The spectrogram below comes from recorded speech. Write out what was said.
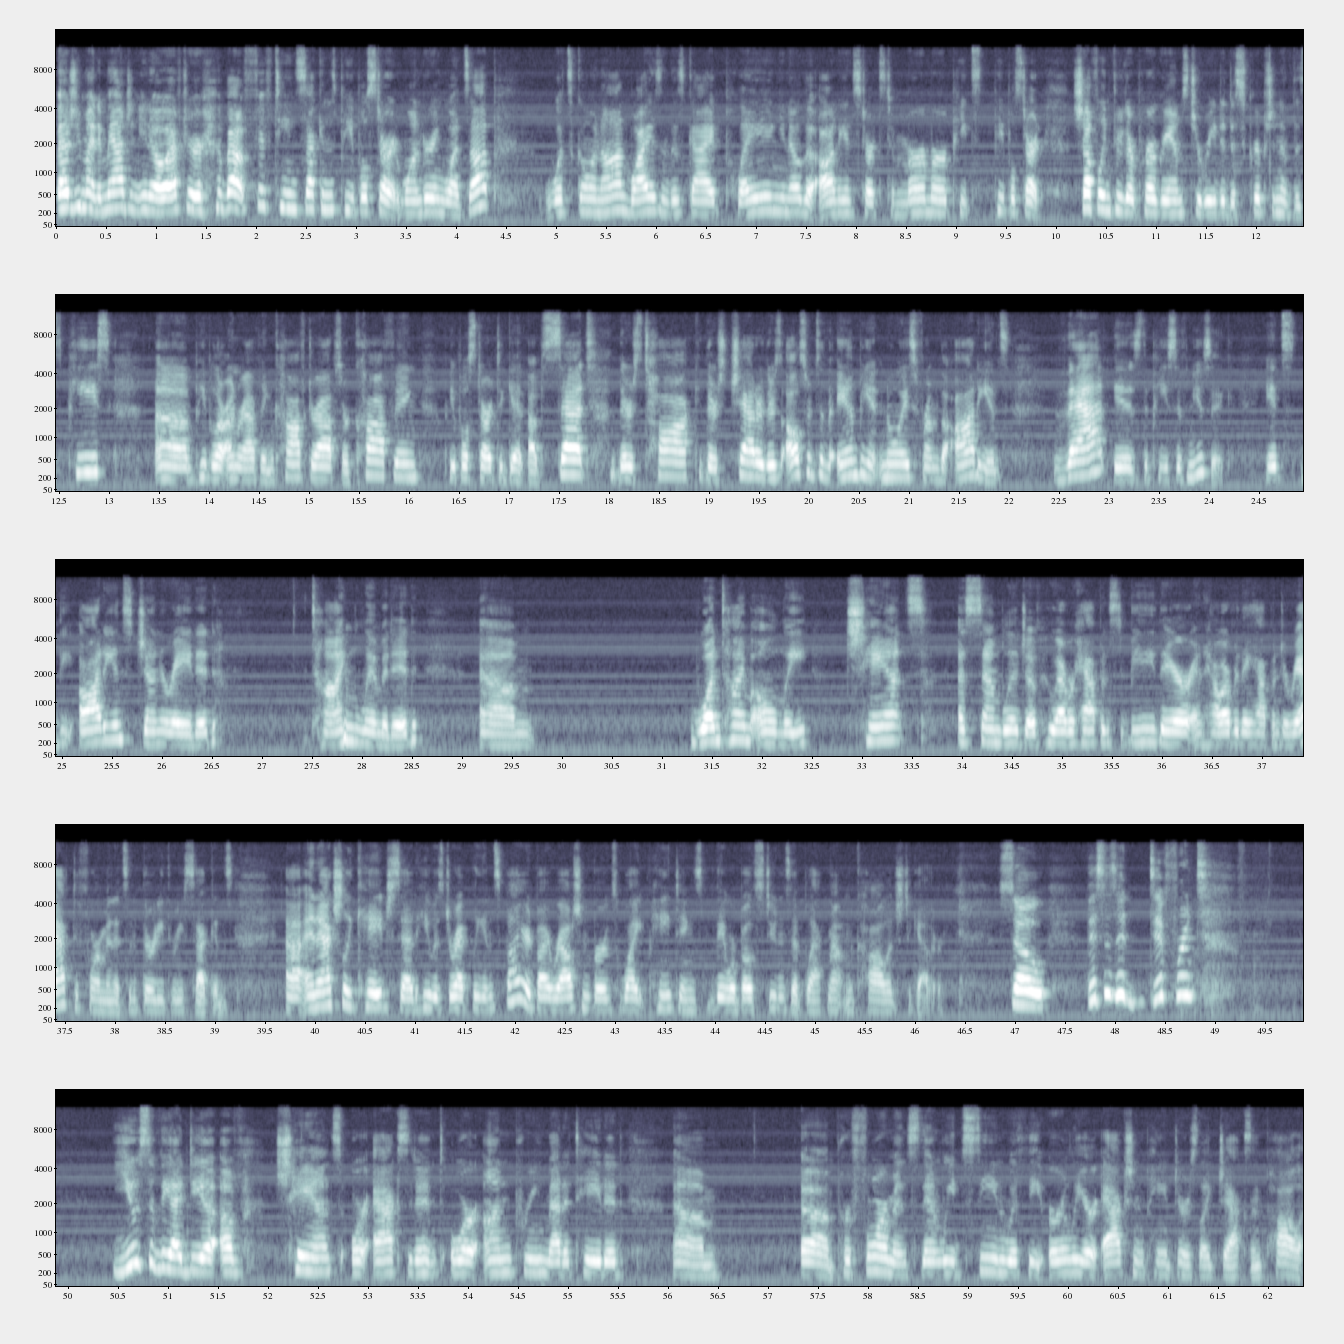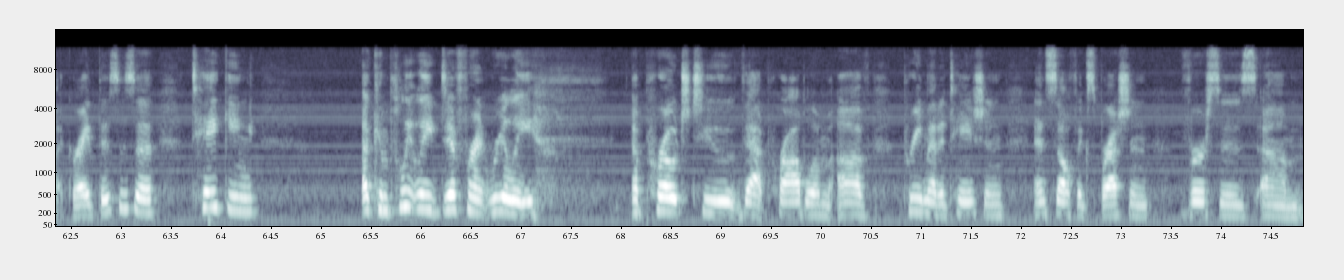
as you might imagine you know after about 15 seconds people start wondering what's up what's going on? Why isn't this guy playing? You know, the audience starts to murmur. People start shuffling through their programs to read a description of this piece. Um, people are unwrapping cough drops or coughing. People start to get upset. There's talk, there's chatter, there's all sorts of ambient noise from the audience. That is the piece of music. It's the audience generated, time limited, um, one time only, chance assemblage of whoever happens to be there and however they happen to react to 4 minutes and 33 seconds. Uh, and actually, Cage said he was directly inspired by Rauschenberg's white paintings. They were both students at Black Mountain College together. So, this is a different use of the idea of chance or accident or unpremeditated um, uh, performance than we'd seen with the earlier action painters like Jackson Pollock, right? This is a taking a completely different, really, approach to that problem of premeditation and self-expression versus um,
